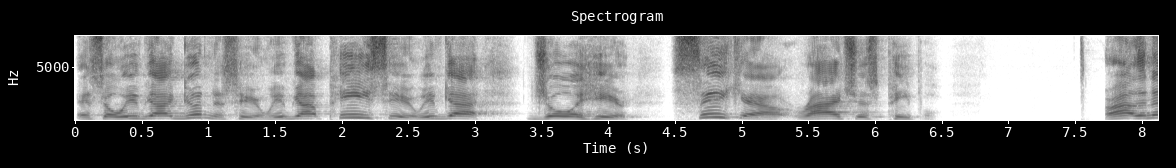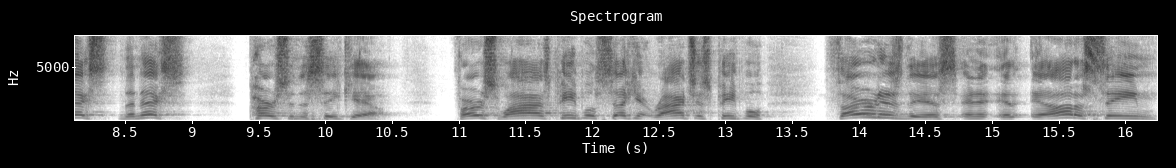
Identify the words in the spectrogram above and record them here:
And so we've got goodness here. We've got peace here. We've got joy here. Seek out righteous people. All right, the next, the next person to seek out. First, wise people. Second, righteous people. Third is this, and it, it, it ought to seem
